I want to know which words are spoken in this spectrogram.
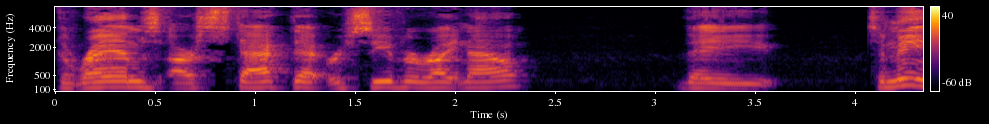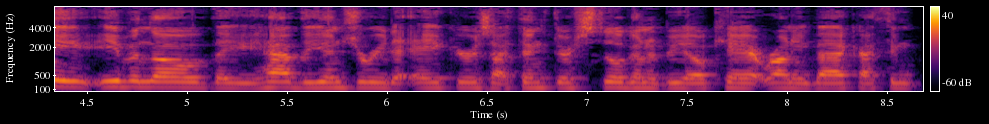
The Rams are stacked at receiver right now. They, to me, even though they have the injury to Akers, I think they're still going to be okay at running back. I think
